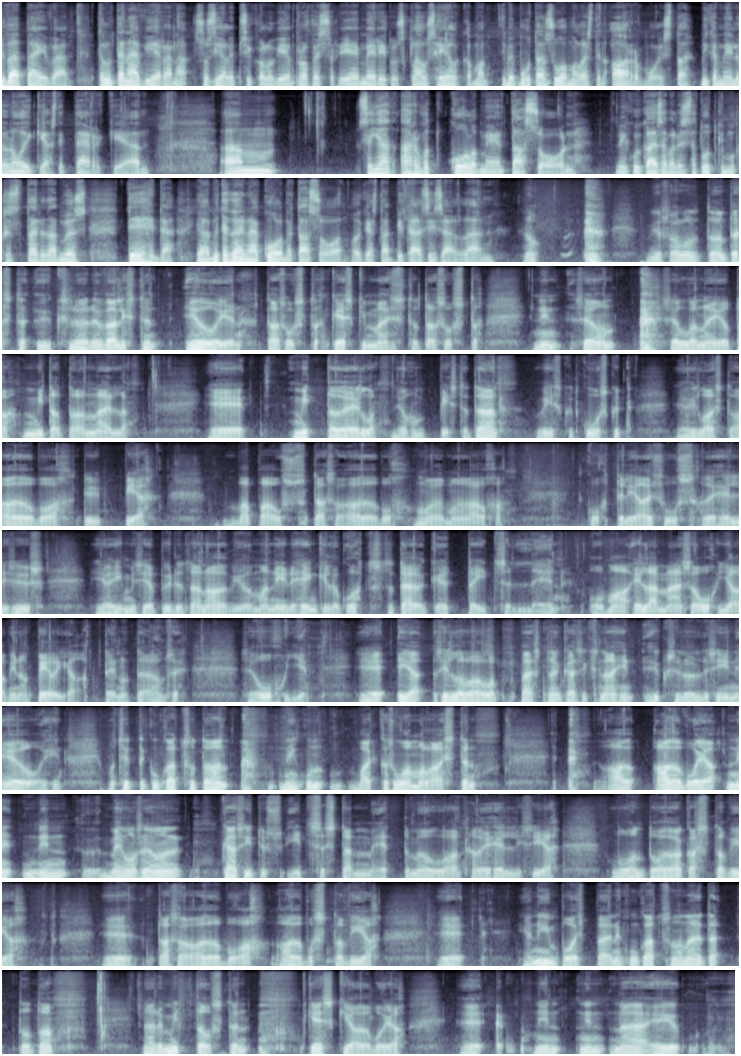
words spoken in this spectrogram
Hyvää päivää. Täällä on tänään vieraana sosiaalipsykologian professori emeritus Klaus Helkama, ja me puhutaan suomalaisten arvoista, mikä meille on oikeasti tärkeää. Um, sä jaat arvot kolmeen tasoon, niin kuin kansainvälisessä tutkimuksessa taidetaan myös tehdä. Ja mitäkö nämä kolme tasoa oikeastaan pitää sisällään? No, jos aloitetaan tästä yksilöiden välisten erojen tasosta, keskimmäisestä tasosta, niin se on sellainen, jota mitataan näillä e, mittareilla, johon pistetään 50-60 erilaista arvoa, tyyppiä, vapaus, tasa-arvo, maailmanrauha, kohteliaisuus, rehellisyys ja ihmisiä pyydetään arvioimaan niiden henkilökohtaista tärkeyttä itselleen omaa elämäänsä ohjaavina periaatteina. Tämä on se, se ohje. E, ja sillä lailla päästään käsiksi näihin yksilöllisiin eroihin. Mutta sitten kun katsotaan niin kun vaikka suomalaisten arvoja, niin, niin meillä on sellainen käsitys itsestämme, että me ollaan rehellisiä, luontoa rakastavia, e, tasa-arvoa arvostavia e, ja niin poispäin. Ja kun katsoo näitä tota, näiden mittausten keskiarvoja, e, niin, niin nämä ei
